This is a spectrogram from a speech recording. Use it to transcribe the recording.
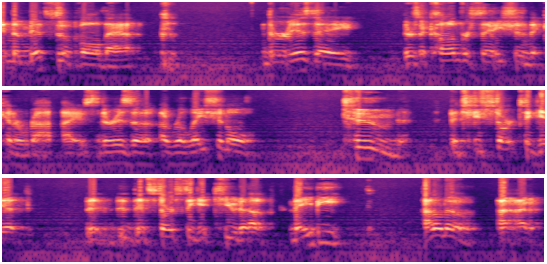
in the midst of all that there is a there's a conversation that can arise there is a, a relational tune that you start to get that, that starts to get queued up maybe I don't know. I, I,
